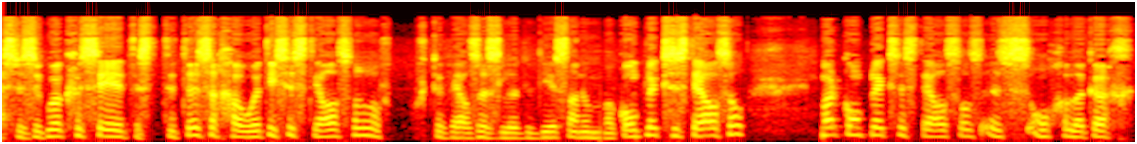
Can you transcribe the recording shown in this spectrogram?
Soos ek ook gesê het, is, dit is 'n chaotiese stelsel of of terwyl as hulle dit deesdae noem 'n komplekse stelsel. Maar komplekse stelsels is ongelukkig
